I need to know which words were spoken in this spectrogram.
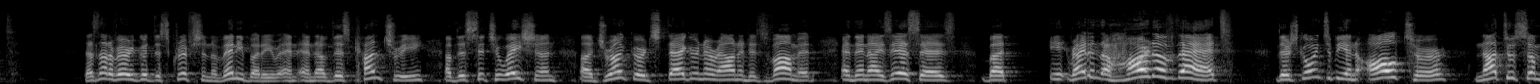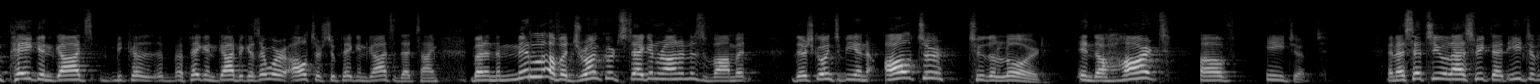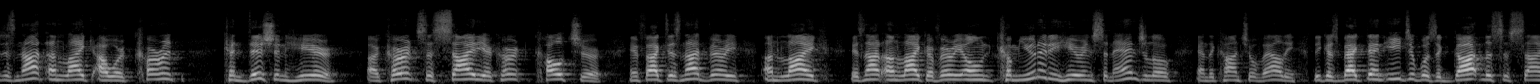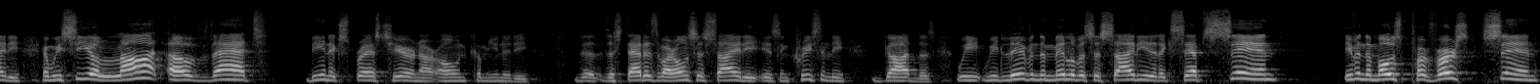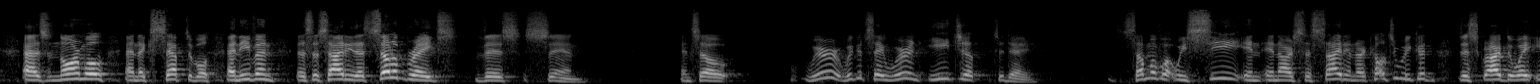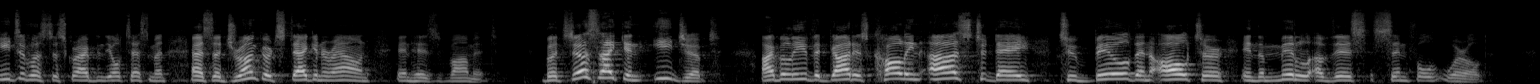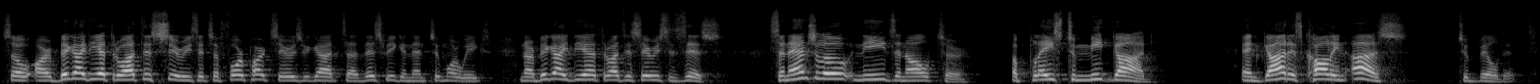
That's not a very good description of anybody and, and of this country, of this situation. A drunkard staggering around in his vomit. And then Isaiah says, but it, right in the heart of that, there's going to be an altar, not to some pagan gods, because a pagan god, because there were altars to pagan gods at that time, but in the middle of a drunkard staggering around in his vomit, there's going to be an altar to the Lord in the heart of Egypt. And I said to you last week that Egypt is not unlike our current condition here, our current society, our current culture. In fact, it's not very unlike, it's not unlike our very own community here in San Angelo and the Concho Valley, because back then Egypt was a godless society, and we see a lot of that being expressed here in our own community. The, the status of our own society is increasingly godless. We, we live in the middle of a society that accepts sin even the most perverse sin, as normal and acceptable, and even a society that celebrates this sin. And so we're, we could say we're in Egypt today. Some of what we see in, in our society, in our culture, we could describe the way Egypt was described in the Old Testament as a drunkard staggering around in his vomit. But just like in Egypt, I believe that God is calling us today to build an altar in the middle of this sinful world. So, our big idea throughout this series, it's a four part series. We got uh, this week and then two more weeks. And our big idea throughout this series is this San Angelo needs an altar, a place to meet God. And God is calling us to build it.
